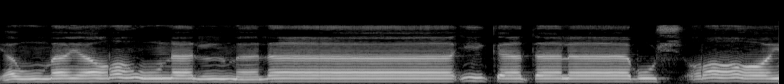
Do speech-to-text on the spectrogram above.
يوم يرون الملائكة لا بشرى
